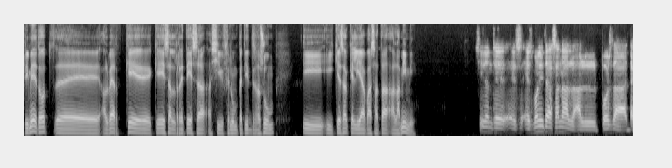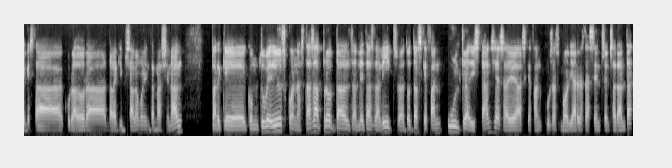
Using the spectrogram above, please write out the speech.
Primer de tot, eh, Albert, què, què és el Retesa, així fent un petit resum, i, i què és el que li ha passat a, a la Mimi? Sí, doncs eh, és, és molt interessant el, el post d'aquesta corredora de l'equip Salomon Internacional, perquè, com tu bé dius, quan estàs a prop dels atletes d'elit, sobretot els que fan ultradistàncies, és a dir, els que fan curses molt llargues de 100-170,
